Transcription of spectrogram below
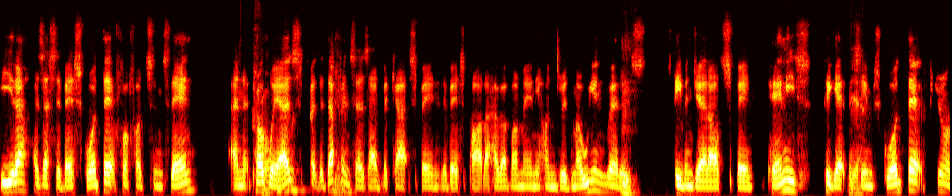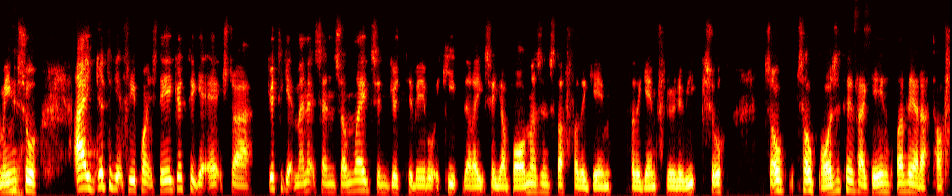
era. Is this the best squad depth we've had since then? And it probably, probably. is, but the difference yeah. is Advocaat spent the best part of however many hundred million, whereas mm. Steven Gerrard spent pennies to get the yeah. same squad depth. Do you know what I mean? Yeah. So, I good to get three points today. Good to get extra. Good to get minutes in some legs, and good to be able to keep the likes of your bombers and stuff for the game for the game through the week. So, it's all it's all positive. Again, Livy are a tough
